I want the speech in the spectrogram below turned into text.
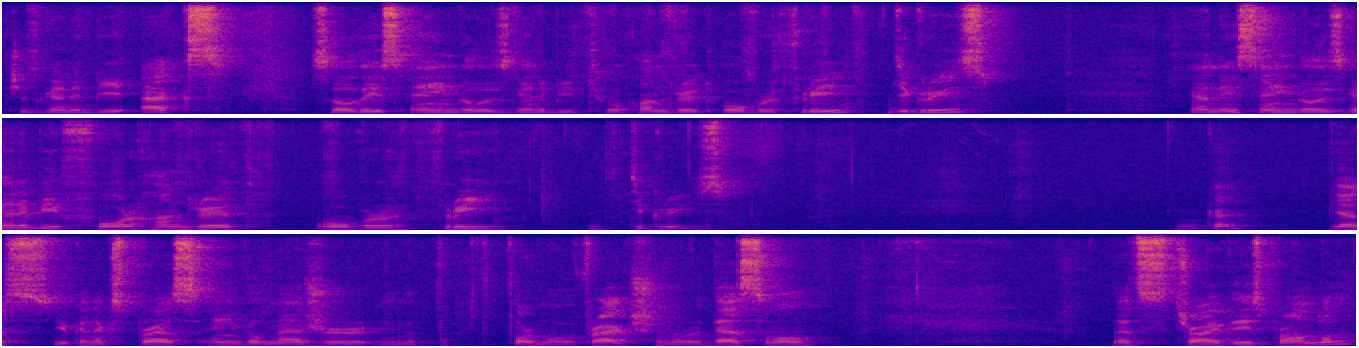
which is going to be x. So this angle is going to be 200 over 3 degrees. And this angle is going to be 400 over 3 degrees. Okay? Yes you can express angle measure in the form of a fraction or a decimal let's try this problem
